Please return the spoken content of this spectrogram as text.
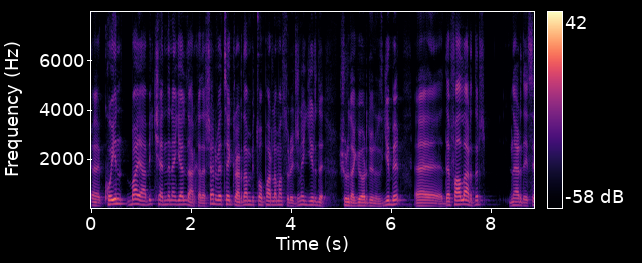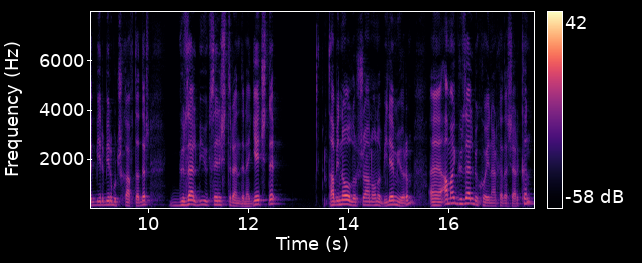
e, coin bayağı bir kendine geldi arkadaşlar ve tekrardan bir toparlama sürecine girdi. Şurada gördüğünüz gibi e, defalardır neredeyse bir, bir buçuk haftadır güzel bir yükseliş trendine geçti. Tabii ne olur şu an onu bilemiyorum. Ee, ama güzel bir coin arkadaşlar. Kın.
